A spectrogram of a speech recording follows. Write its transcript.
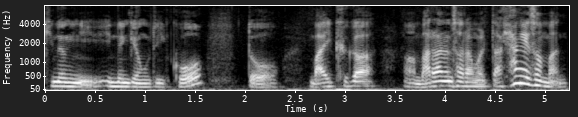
기능이 있는 경우도 있고 또 마이크가 어, 말하는 사람을 딱 향해서만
